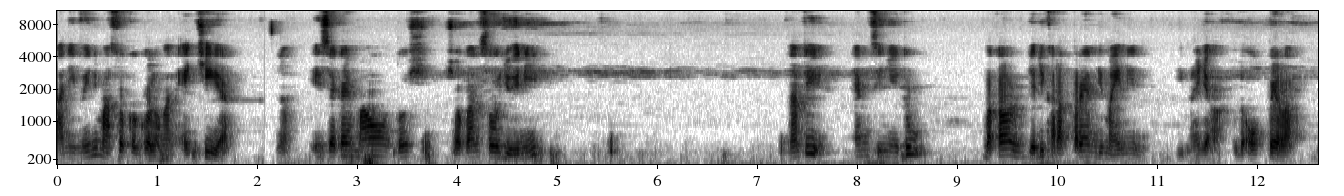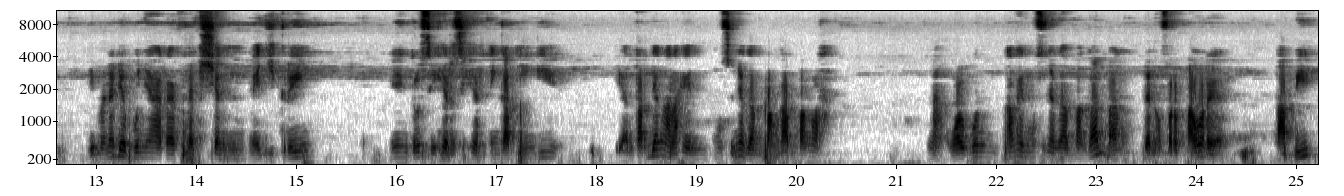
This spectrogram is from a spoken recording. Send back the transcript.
Anime ini masuk ke golongan ecchi ya. Nah isekai mau terus Shokan Soju ini nanti MC-nya itu bakal jadi karakter yang dimainin. Gimana ya udah OP lah. Di mana dia punya reflection magic ring. Yang terus sihir-sihir tingkat tinggi. Ya ntar dia ngalahin musuhnya gampang-gampang lah. Nah walaupun ngalahin musuhnya gampang-gampang dan overpower ya tapi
